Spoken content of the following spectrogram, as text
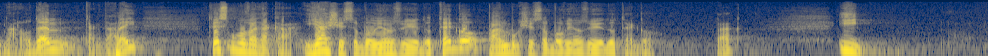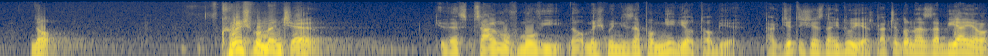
narodem i tak dalej, to jest umowa taka, ja się zobowiązuję do tego, Pan Bóg się zobowiązuje do tego. Tak? I no, którymś momencie jeden z psalmów mówi, no myśmy nie zapomnieli o Tobie. A gdzie Ty się znajdujesz? Dlaczego nas zabijają,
